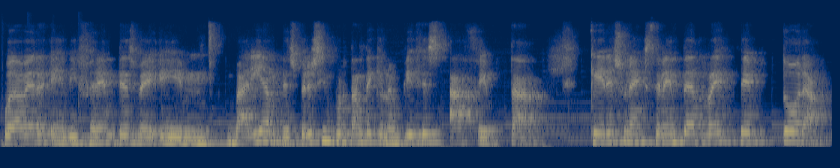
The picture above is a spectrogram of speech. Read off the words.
puede haber eh, diferentes eh, variantes, pero es importante que lo empieces a aceptar, que eres una excelente receptora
